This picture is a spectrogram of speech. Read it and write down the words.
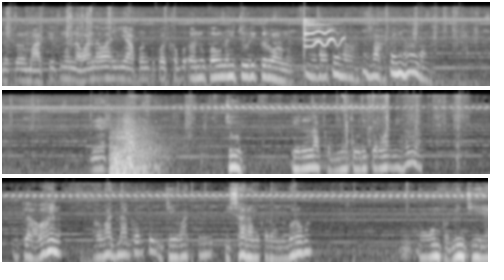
ને કે માર્કેટમાં નવા નવા હી આપણને તો કોઈ ખબર અનુભવ નહીં ચોરી કરવાનો. જો પેલા ઘરમાં ચોરી કરવાની હા. એટલે આવા હે ને અવાજ ના કરતો જે વાત કરવી ઈશારામ કરવાનું બરોબર? ઓમ ભમીજી હે.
